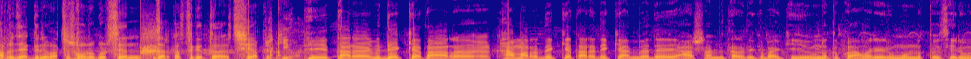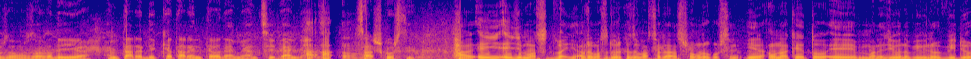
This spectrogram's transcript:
আপনি যে একদিনের বাচ্চা সংগ্রহ করছেন যার কাছ থেকে তার সে আপনার কি হয়? তারা আমি দেখে তার খামার দেখে তারা দেখে আমি আস আমি তারা দেখে ভাই কি উন্নত আমার এরকম উন্নত হয়েছে সমস্যা বাদে আমি তারা দেখে তারা আনতে আমি আনছি চাষ করছি। হ্যাঁ এই এই যে মাসুদ ভাই আপনি মাসুদ ভাইয়ের কাছে বাচ্চাটা সংগ্রহ করছেন ওনাকে তো মানে জীবনে বিভিন্ন ভিডিও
